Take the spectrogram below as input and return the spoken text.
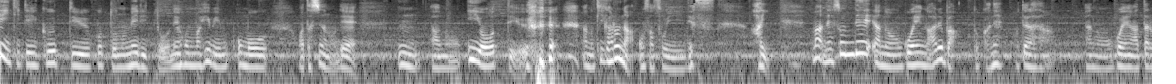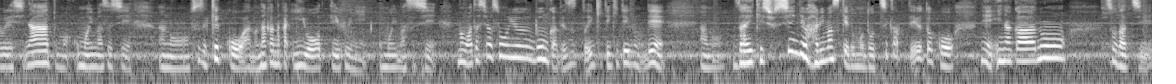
生きていくっていうことのメリットをねほんま日々思う私なので、うん、あのいいよっていう あの気軽なお誘いです。はいまあね、そんであのご縁があればとかねお寺さんあのご縁あったら嬉しいなとも思いますしあのそして結構あのなかなかいいよっていうふうに思いますし、まあ、私はそういう文化でずっと生きてきているのであの在家出身ではありますけどもどっちかっていうとこう、ね、田舎の育ち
